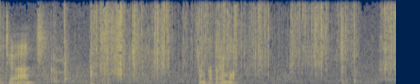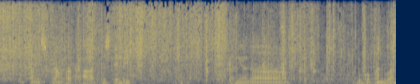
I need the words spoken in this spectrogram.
RCA perangkat remote. Dan seperangkat alat STB ini ada buku panduan.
